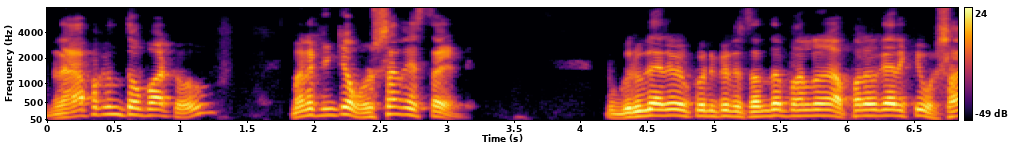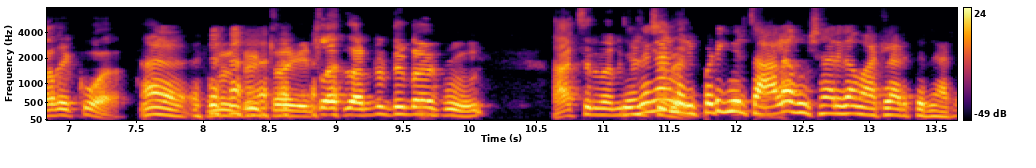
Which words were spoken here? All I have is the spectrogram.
జ్ఞాపకంతో పాటు మనకి ఇంకా హుషారు ఇస్తాయండి. గురుగారు కొన్ని కొన్ని సందర్భాల్లో అప్పారావు గారికి హుషారు ఎక్కువ. ఇట్లా ఇట్లా అంటుంటే నాకు ఆశ్చర్యం నిజంగా ఇప్పటికి మీరు చాలా హుషారుగా మాట్లాడుతున్నారు.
